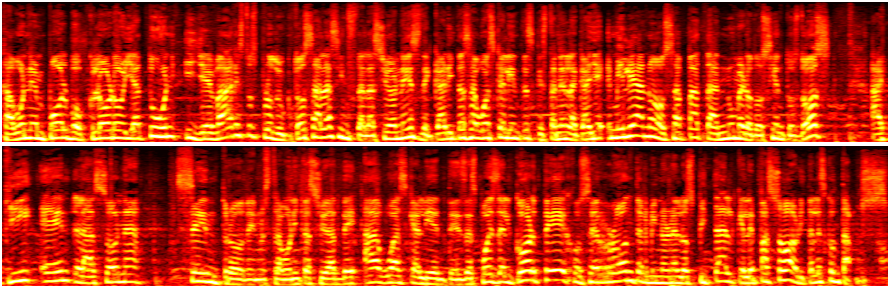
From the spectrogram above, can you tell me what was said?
jabón en polvo, cloro y atún y llevar estos productos a las instalaciones de Caritas Aguascalientes que están en la calle Emiliano Zapata número 202, aquí en la zona centro de nuestra bonita ciudad de Aguascalientes. Después del corte, José Ron terminó en el hospital. ¿Qué le pasó? Ahorita les contamos.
